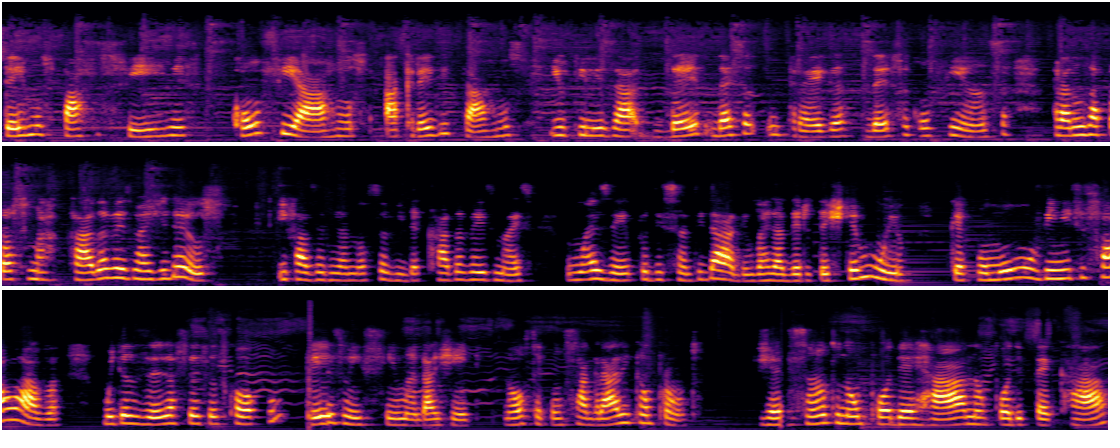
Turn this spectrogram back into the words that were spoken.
termos passos firmes, confiarmos, acreditarmos e utilizar de, dessa entrega, dessa confiança para nos aproximar cada vez mais de Deus e fazer da nossa vida cada vez mais um exemplo de santidade, um verdadeiro testemunho. Porque, como o Vinícius falava, muitas vezes as pessoas colocam peso em cima da gente. Nossa, é consagrado, então pronto. Já é santo, não pode errar, não pode pecar.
